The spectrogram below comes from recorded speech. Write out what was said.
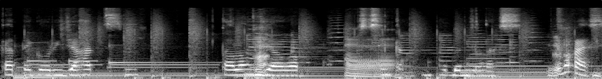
Kategori jahat sih. Tolong Kak. dijawab Oh, singkat dan jelas. enggak. Terima kasih.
